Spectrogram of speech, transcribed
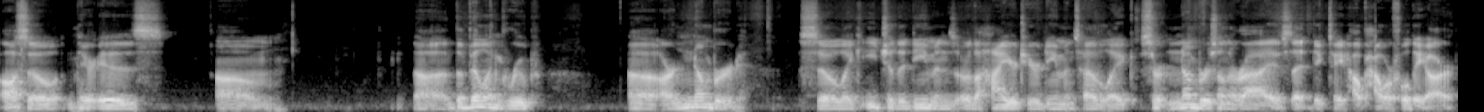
Also, there is um, uh, the villain group uh, are numbered. So, like each of the demons or the higher tier demons have like certain numbers on their eyes that dictate how powerful they are.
